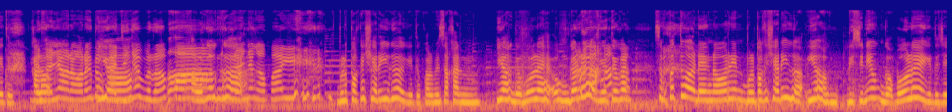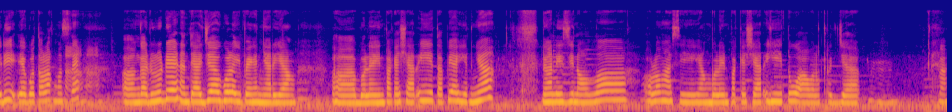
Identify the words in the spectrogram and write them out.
gitu. Kalau biasanya orang-orang tuh Iya. gajinya berapa? Heeh, kalau gua enggak. kerjanya ngapain? Boleh pakai syari gak gitu. Kalau misalkan ya nggak boleh. Oh enggak deh gitu kan. Sempet tuh ada yang nawarin boleh pakai syari gak iya di sini nggak boleh gitu. Jadi ya gue tolak maksudnya "Eh, nggak dulu deh nanti aja. Gue lagi pengen nyari yang eh, bolehin pakai syari tapi akhirnya dengan izin Allah Allah ngasih yang bolehin pakai syari itu awal kerja Mm-mm. Nah,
